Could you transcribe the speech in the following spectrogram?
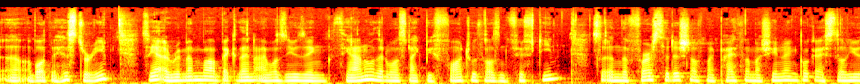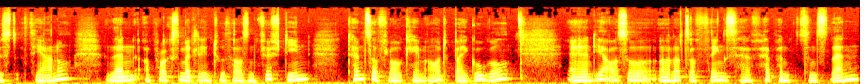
uh, about the history. So yeah, I remember back then I was using Theano. That was like before 2015. So in the first edition of my Python machine learning book, I still used Theano. And then approximately in 2015, TensorFlow came out by Google. And yeah, also uh, lots of things have happened since then.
